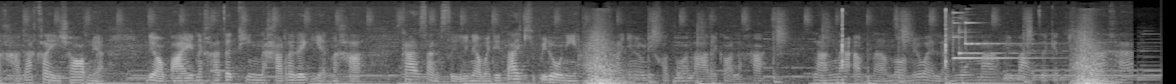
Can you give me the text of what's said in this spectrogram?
นะคะ ถ้าใครชอบเนี่ย เดี๋ยวไปนะคะจะทิ้งนะคะรายละเอียดนะคะ การสั่งซื้อเนี่ยไว้ที่ใต้คลิปวิดีโอนี้ให้นะคะยังไงวันนี้ขอตัวลาไปก่อนละค่ะล้างหน้าอาบน้ำนอนไม่ไหวแล้วง่วงมากบ๊ายบายเจอกันคลิปหน้าค่ะ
